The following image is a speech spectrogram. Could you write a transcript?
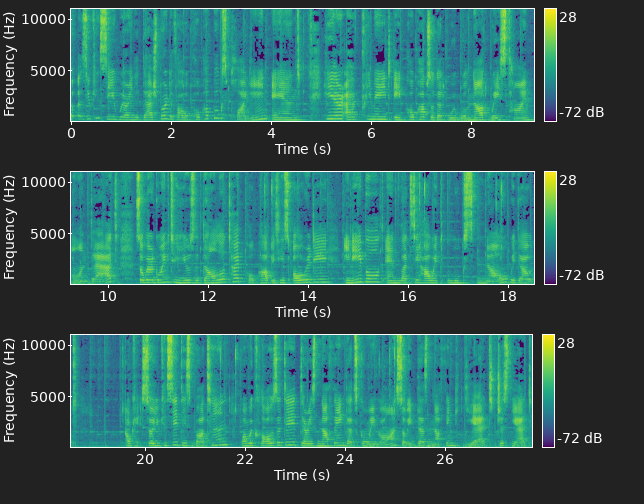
So as you can see, we are in the dashboard of our Popup Box plugin and here I have pre-made a pop-up so that we will not waste time on that. So we're going to use the download type pop-up. It is already enabled and let's see how it looks now without Okay, so you can see this button, when we close it, there is nothing that's going on, so it does nothing yet, just yet.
